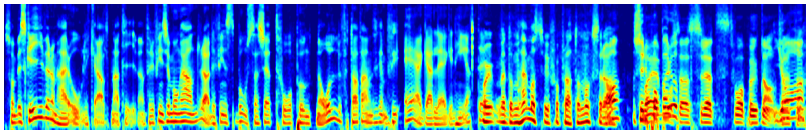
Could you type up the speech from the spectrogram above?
som beskriver de här olika alternativen. För det finns ju många andra. Det finns bostadsrätt 2.0, för att ta ett annat exempel, det finns ägarlägenheter. Oj, men de här måste vi få prata om också då. Ja, så det Vad är poppar upp bostadsrätt 2.0? Ja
